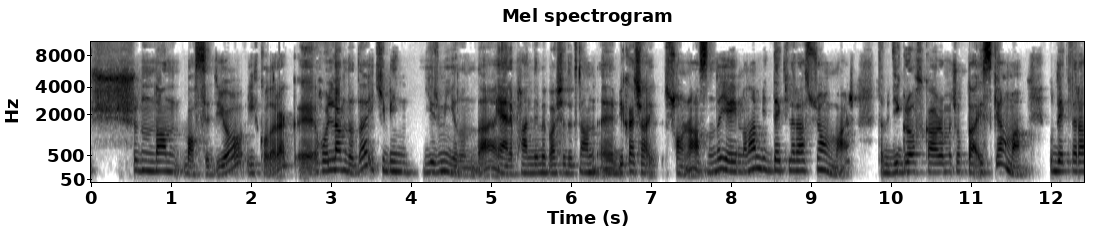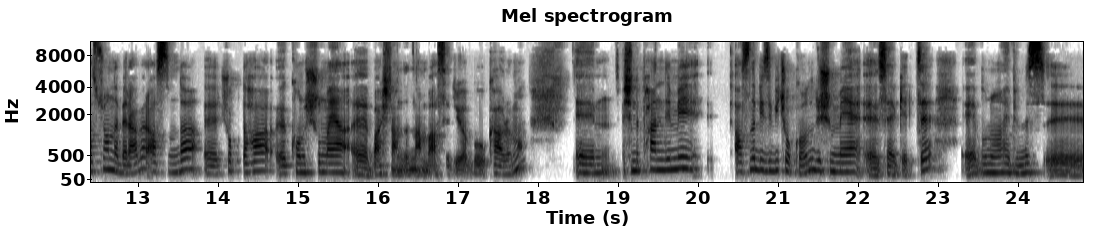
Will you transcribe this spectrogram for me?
şundan bahsediyor ilk olarak. E, Hollanda'da 2020 yılında yani pandemi başladıktan e, birkaç ay sonra aslında yayınlanan bir deklarasyon var. Tabii degrowth kavramı çok daha eski ama bu deklarasyonla beraber aslında e, çok daha e, konuşulmaya e, başlandığından bahsediyor bu kavramın. E, şimdi pandemi aslında bizi birçok konuda düşünmeye e, sevk etti. E, bunu hepimiz e,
